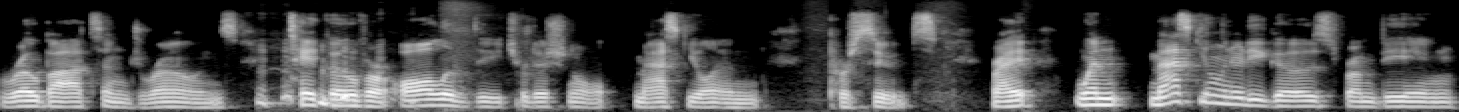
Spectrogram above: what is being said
robots, and drones take over all of the traditional masculine pursuits? Right? When masculinity goes from being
